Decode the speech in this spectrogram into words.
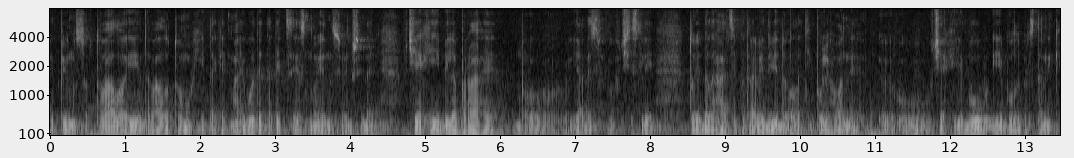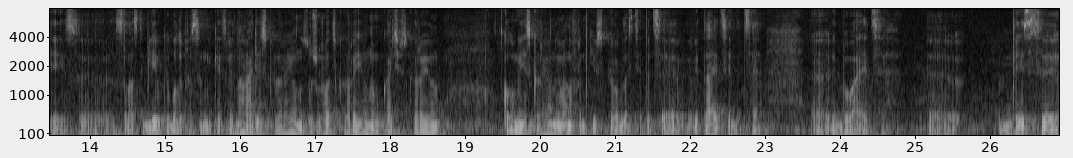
відповідно сортувало і давало тому хід так, як має бути, так як це існує на сьогоднішній день в Чехії біля Праги, бо я десь в числі тої делегації, яка відвідувала ті полігони е, у Чехії, був, і були представники з села Стеблівки, були представники з Виноградівського району, з Ужгородського району, Мукачівського району, Коломийського району Івано-Франківської області, де це вітається, де це е, відбувається. Е, Десь е,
